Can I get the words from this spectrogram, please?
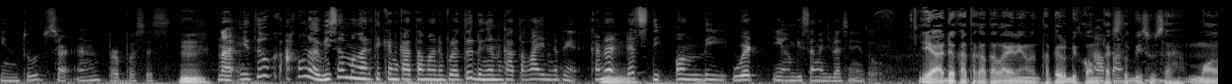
into certain purposes Hmm. nah itu aku nggak bisa mengartikan kata manipulate itu dengan kata lain ngerti nggak? karena Hmm. that's the only word yang bisa ngejelasin itu Ya ada kata-kata lain yang tapi lebih kompleks, Apa? lebih susah. Mol,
